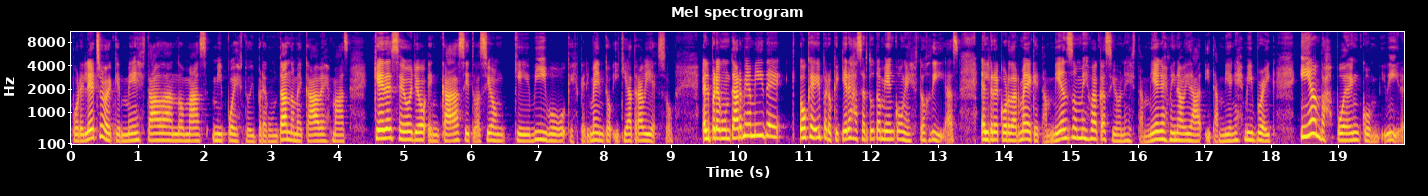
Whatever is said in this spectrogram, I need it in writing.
por el hecho de que me estado dando más mi puesto y preguntándome cada vez más qué deseo yo en cada situación que vivo, que experimento y que atravieso, el preguntarme a mí de, ok, pero ¿qué quieres hacer tú también con estos días? El recordarme de que también son mis vacaciones, también es mi Navidad y también es mi break y ambas pueden convivir.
